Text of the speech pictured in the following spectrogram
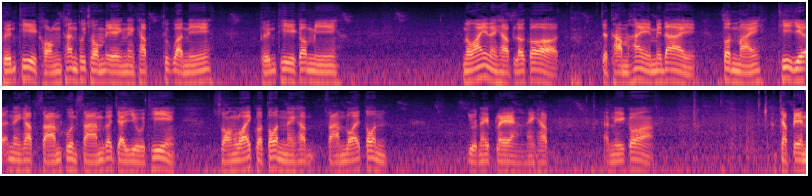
พื้นที่ของท่านผู้ชมเองนะครับ ทุกวันนี้พื้นที่ก็มีน้อยนะครับ แล้วก็จะทำให้ไม่ได้ต้นไม้ที่เยอะนะครับ3คูณ3ก็จะอยู่ที่ 200 กว่าต้นนะครับ 300 ต้น อยู่ในแปลงนะครับ อันนี้ก็จะเป็น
